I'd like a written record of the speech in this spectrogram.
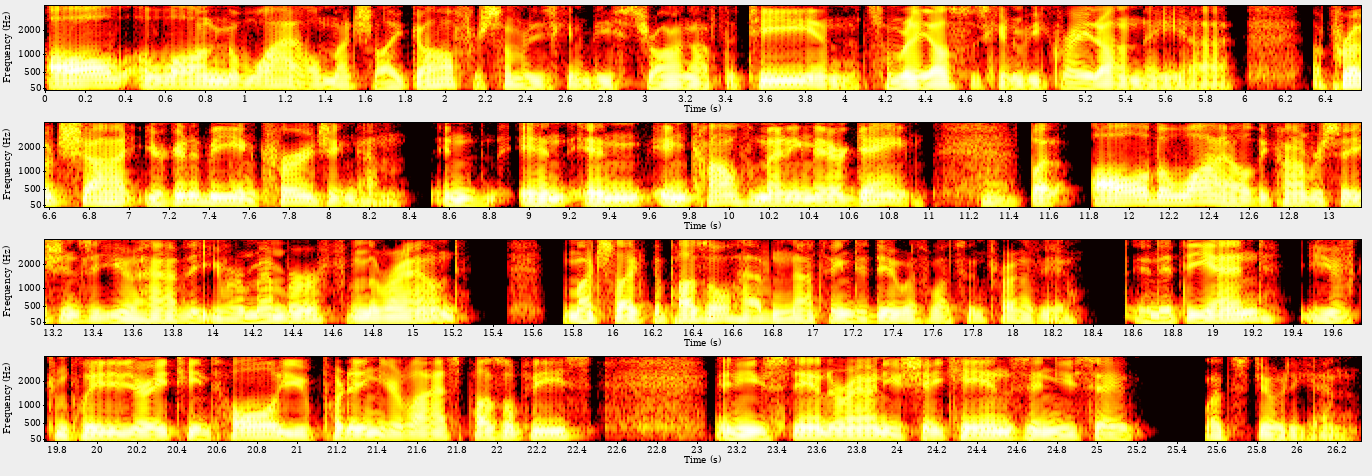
All along the while, much like golf, where somebody's going to be strong off the tee and somebody else is going to be great on the uh, approach shot, you're going to be encouraging them in, in, in, in complementing their game. Hmm. But all the while, the conversations that you have that you remember from the round, much like the puzzle, have nothing to do with what's in front of you. And at the end, you've completed your 18th hole, you've put in your last puzzle piece, and you stand around, you shake hands, and you say, Let's do it again.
